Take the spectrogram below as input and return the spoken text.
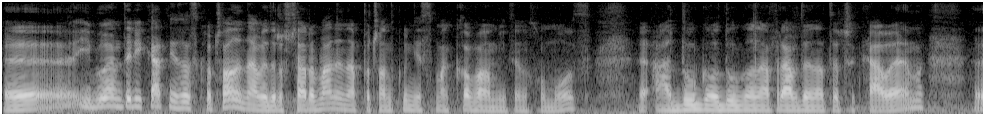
Yy, I byłem delikatnie zaskoczony, nawet rozczarowany na początku, nie smakował mi ten humus, a długo, długo naprawdę na to czekałem. Yy,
